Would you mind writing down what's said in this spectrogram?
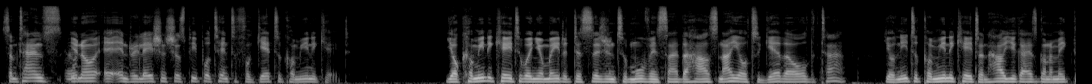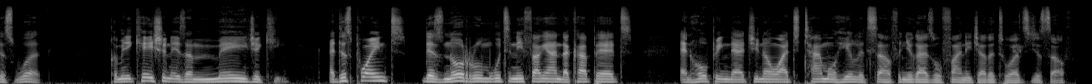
Sometimes you know in relationships people tend to forget to communicate. You'll communicate when you made a decision to move inside the house. Now you're together all the time. You'll need to communicate on how you guys going to make this work. Communication is a major key. At this point, there's no room ukuthi nifake under carpet and hoping that, you know what, time will heal itself and you guys will find each other towards yourself.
